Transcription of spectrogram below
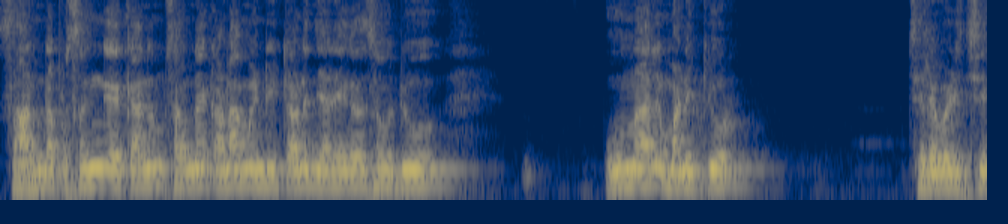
സാറിന്റെ പ്രസംഗം കേൾക്കാനും സാറിനെ കാണാൻ വേണ്ടിയിട്ടാണ് ഞാൻ ഏകദേശം ഒരു മൂന്നാൽ മണിക്കൂർ ചിലവഴിച്ച്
